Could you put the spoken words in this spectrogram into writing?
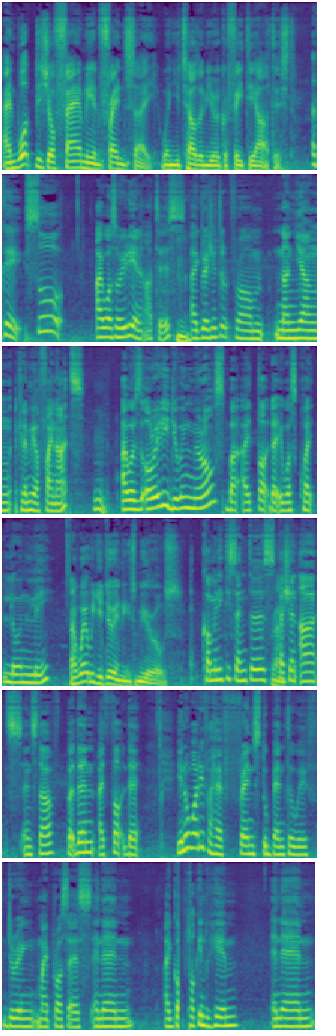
and what does your family and friends say when you tell them you're a graffiti artist? Okay, so I was already an artist. Hmm. I graduated from Nanyang Academy of Fine Arts. Hmm. I was already doing murals, but I thought that it was quite lonely. And where were you doing these murals? Community centers, Right. passion arts, and stuff. But then I thought that, you know, what if I have friends to banter with during my process? And then I got talking to him, and then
